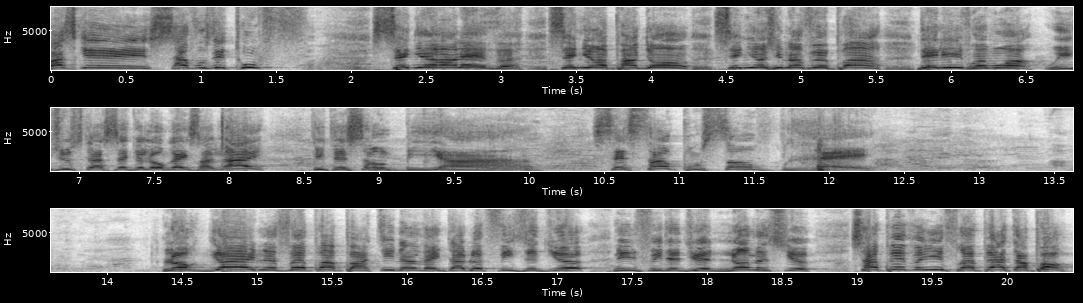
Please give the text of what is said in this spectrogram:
Parce que ça vous étouffe. Seigneur, enlève. Seigneur, pardon. Seigneur, je n'en veux pas. Délivre-moi. Oui, jusqu'à ce que l'oreille s'en aille, tu te sens bien. C'est 100% vrai. L'orgueil ne fait pas partie d'un véritable fils de Dieu, ni une fille de Dieu. Non, monsieur. Ça peut venir frapper à ta porte.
